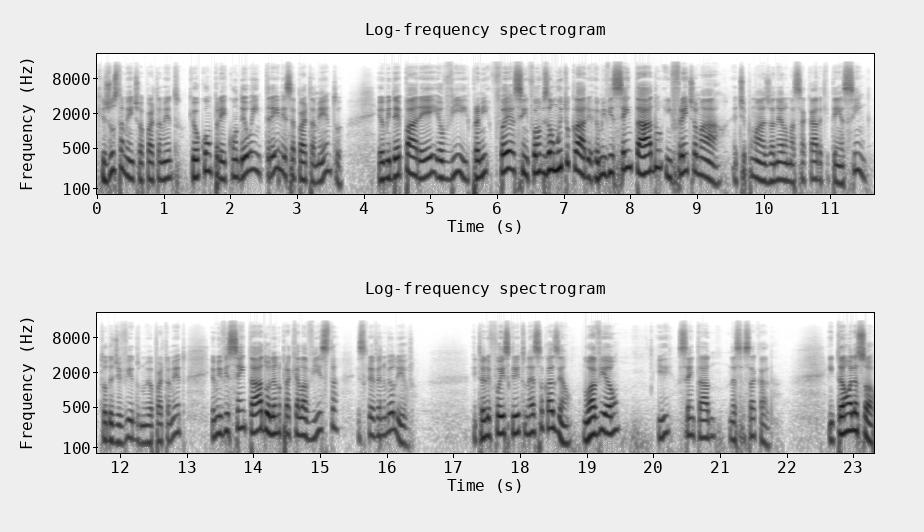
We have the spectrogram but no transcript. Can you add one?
que justamente o apartamento que eu comprei, quando eu entrei nesse apartamento, eu me deparei, eu vi, para mim foi assim, foi uma visão muito clara. Eu me vi sentado em frente a uma, é tipo uma janela, uma sacada que tem assim, toda de vidro no meu apartamento. Eu me vi sentado olhando para aquela vista, escrevendo meu livro. Então ele foi escrito nessa ocasião, no avião e sentado nessa sacada. Então, olha só,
